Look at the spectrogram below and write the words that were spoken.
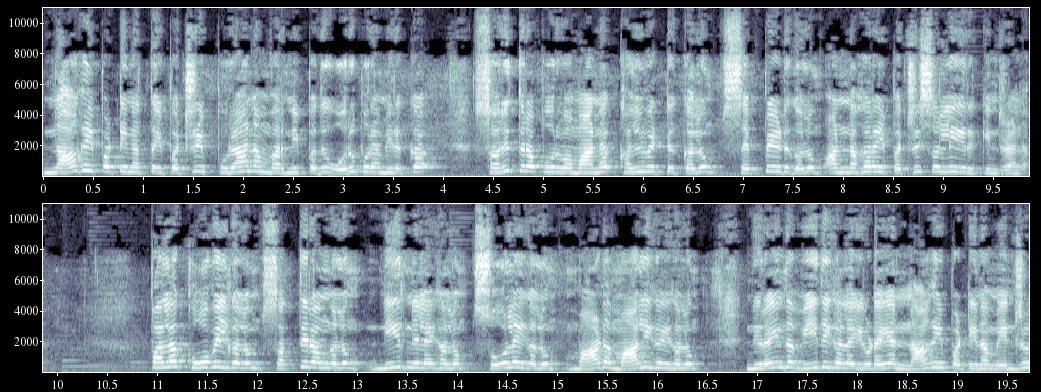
நாகைப்பட்டினத்தை பற்றி புராணம் வர்ணிப்பது ஒரு புறம் இருக்க சரித்திரபூர்வமான கல்வெட்டுக்களும் செப்பேடுகளும் அந்நகரை பற்றி சொல்லி இருக்கின்றன பல கோவில்களும் சத்திரங்களும் நீர்நிலைகளும் சோலைகளும் மாட மாளிகைகளும் நிறைந்த வீதிகளையுடைய நாகைப்பட்டினம் என்று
